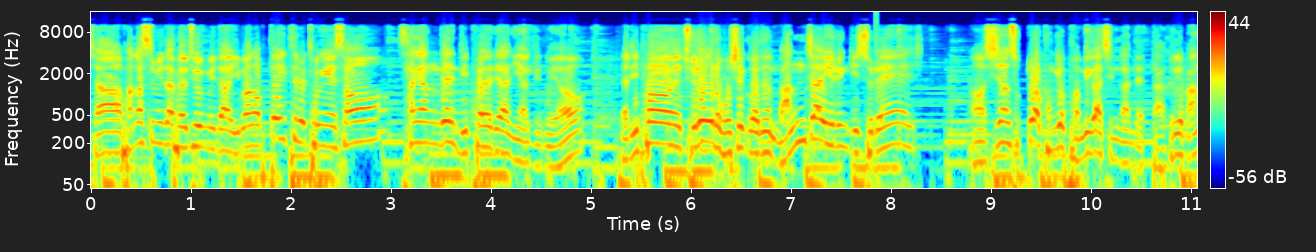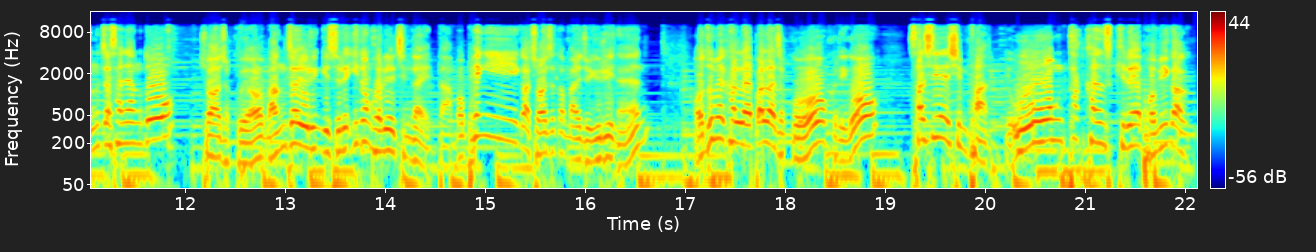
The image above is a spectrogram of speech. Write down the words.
자 반갑습니다 별튜입니다 이번 업데이트를 통해서 상향된 리퍼에 대한 이야기고요 자, 리퍼의 주력으로 보실 거는 망자 유린 기술의 어, 시전 속도와 공격 범위가 증가됐다. 그리고 망자 사냥도 좋아졌고요. 망자 유린 기술의 이동 거리를 증가했다. 뭐 팽이가 좋아졌단 말이죠 유리는 어둠의 칼날 빨라졌고 그리고 사신의 심판 옹탁한 스킬의 범위가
